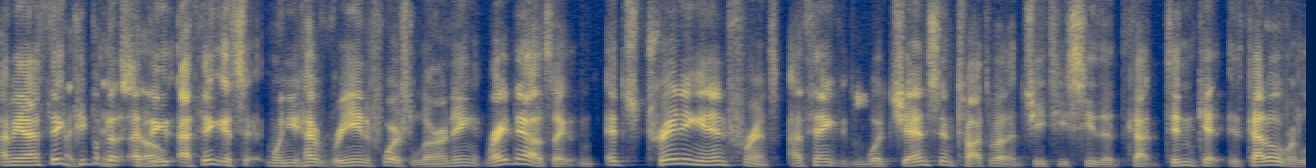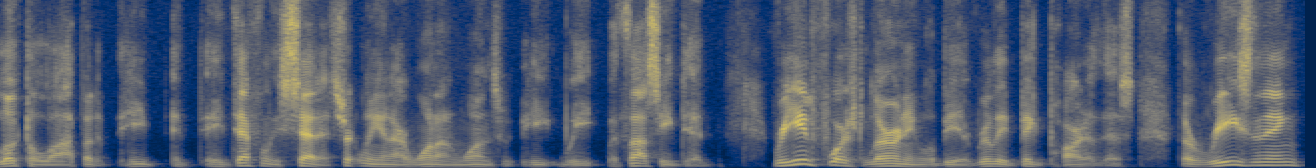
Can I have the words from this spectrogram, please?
I mean, I think I people, think I think, I think it's when you have reinforced learning, right now, it's like, it's training and inference. I think what Jensen talked about at GTC that got, didn't get, it got overlooked a lot, but he, he definitely said it, certainly in our one-on-ones, he, we, with us, he did. Reinforced learning will be a really big part of this. The reasoning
